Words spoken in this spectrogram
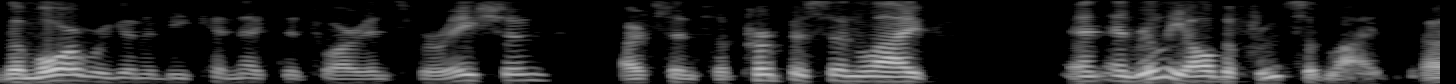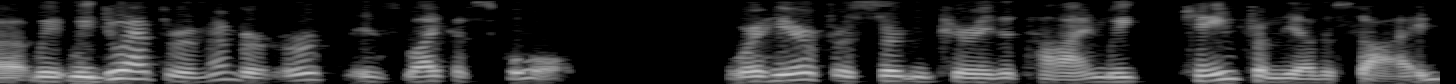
the more we're going to be connected to our inspiration, our sense of purpose in life, and, and really all the fruits of life. Uh, we, we do have to remember Earth is like a school. We're here for a certain period of time. We came from the other side.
